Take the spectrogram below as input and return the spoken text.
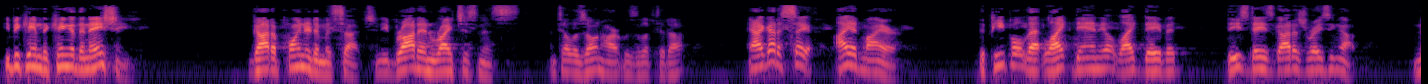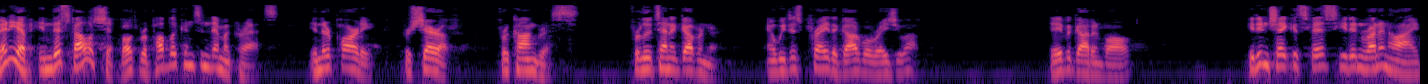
He became the king of the nation. God appointed him as such, and he brought in righteousness until his own heart was lifted up. And I gotta say, I admire the people that like Daniel, like David, these days God is raising up. Many of, in this fellowship, both Republicans and Democrats, in their party, for sheriff, for Congress, for lieutenant governor. And we just pray that God will raise you up. David got involved. He didn't shake his fist. He didn't run and hide.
